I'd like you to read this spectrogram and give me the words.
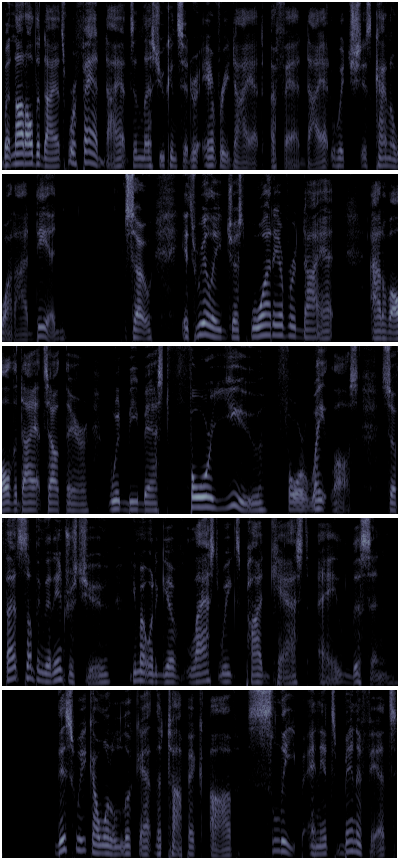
But not all the diets were fad diets unless you consider every diet a fad diet, which is kind of what I did. So it's really just whatever diet out of all the diets out there would be best for you for weight loss. So if that's something that interests you, you might want to give last week's podcast a listen. This week, I want to look at the topic of sleep and its benefits.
